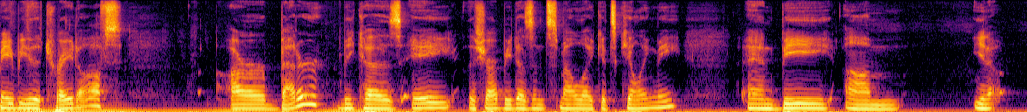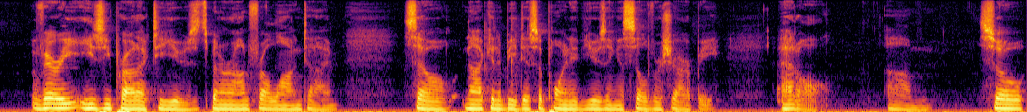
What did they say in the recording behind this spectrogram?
maybe the trade offs are better because A, the Sharpie doesn't smell like it's killing me, and B, um, you know, very easy product to use. It's been around for a long time. So, not going to be disappointed using a silver Sharpie at all. Um, so,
